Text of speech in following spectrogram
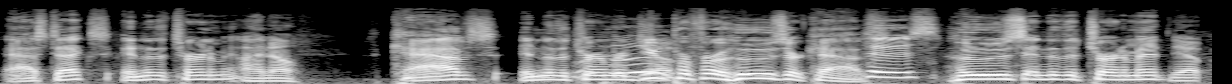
Aztecs into the tournament. I know. Cavs into the tournament. Do you prefer who's or Cavs? Who's. Who's into the tournament. Yep.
